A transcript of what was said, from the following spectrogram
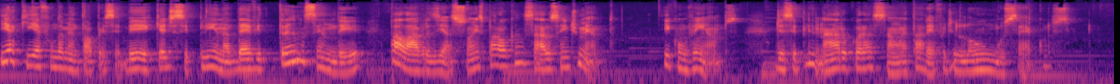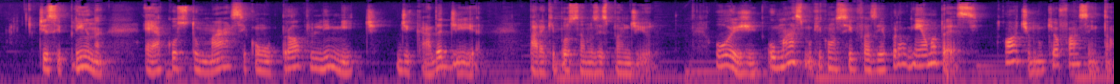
E aqui é fundamental perceber que a disciplina deve transcender palavras e ações para alcançar o sentimento. E convenhamos, disciplinar o coração é tarefa de longos séculos. Disciplina é acostumar-se com o próprio limite de cada dia para que possamos expandi-lo. Hoje, o máximo que consigo fazer por alguém é uma prece. Ótimo, que eu faça então.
